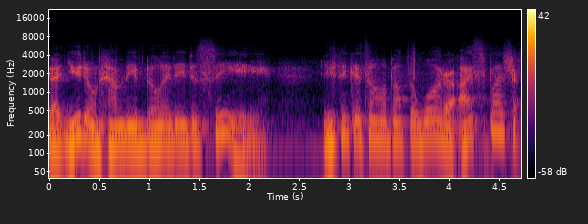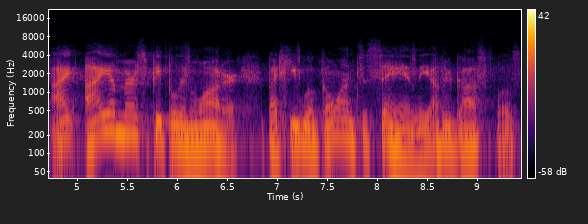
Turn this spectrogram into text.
that you don't have the ability to see. You think it's all about the water. I splash, I, I immerse people in water, but he will go on to say in the other gospels,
